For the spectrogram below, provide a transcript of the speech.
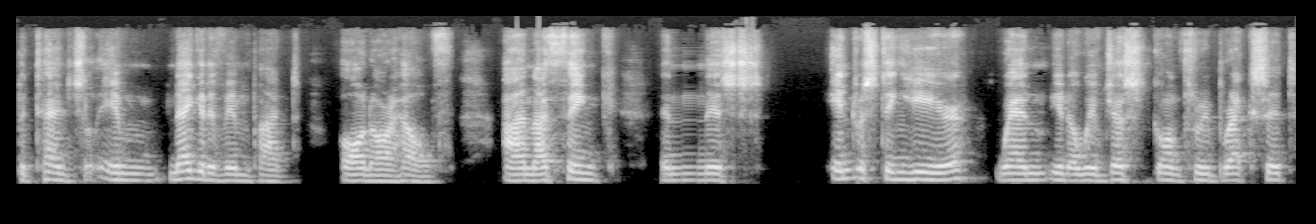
potential Im- negative impact on our health and i think in this interesting year when you know we've just gone through brexit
